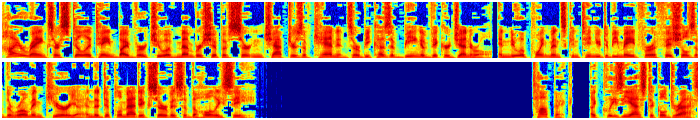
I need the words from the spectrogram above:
Higher ranks are still attained by virtue of membership of certain chapters of canons or because of being a vicar general, and new appointments continue to be made for officials of the Roman Curia and the diplomatic service of the Holy See. Ecclesiastical dress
